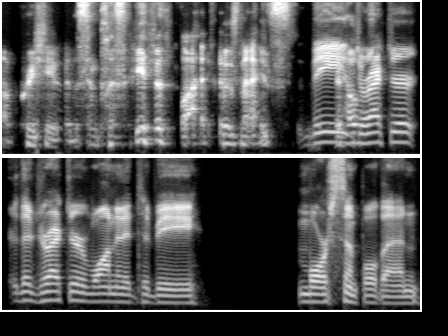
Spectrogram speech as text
appreciated the simplicity of this plot. It was nice. The It director, the director wanted it to be more simple than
